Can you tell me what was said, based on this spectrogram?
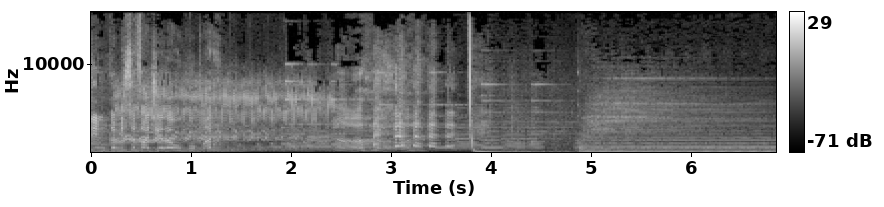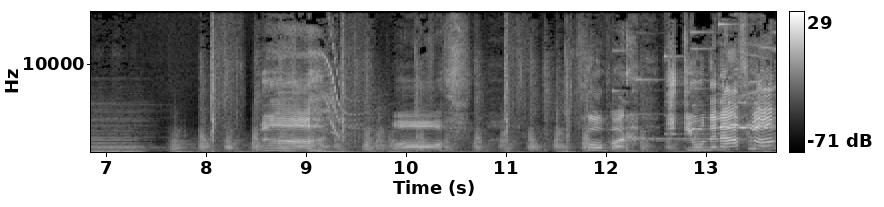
simt că mi se face rău, Cooper. Ah. Ah, Of. Cooper, știi unde ne aflăm?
